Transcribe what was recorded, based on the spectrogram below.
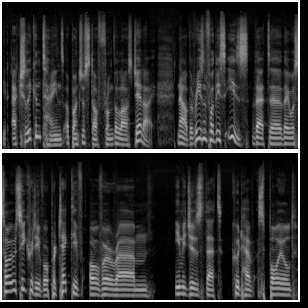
it actually contains a bunch of stuff from the Last Jedi. Now, the reason for this is that uh, they were so secretive or protective over um, images that could have spoiled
